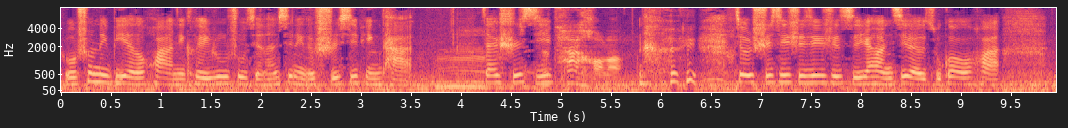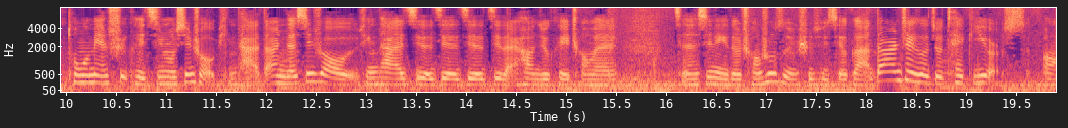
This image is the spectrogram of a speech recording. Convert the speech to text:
如果顺利毕业的话，你可以入驻简单心理的实习平台，在实习太好了，就是实习实习实习，然后你积累足够的话，通过面试可以进入新手平台。当然你在新手平台积累积累积累积累，然后你就可以成为。简单心理的成熟咨询师去接个案，当然这个就 take years，嗯，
